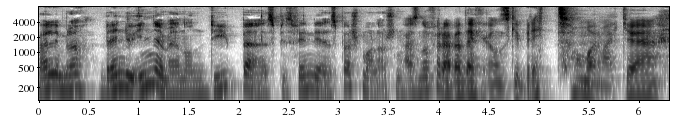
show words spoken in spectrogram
Veldig bra. Brenner du inne med noen dype, spissfindige spørsmål, Larsen? Altså, nå føler jeg at jeg dekker ganske bredt om varemerket,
